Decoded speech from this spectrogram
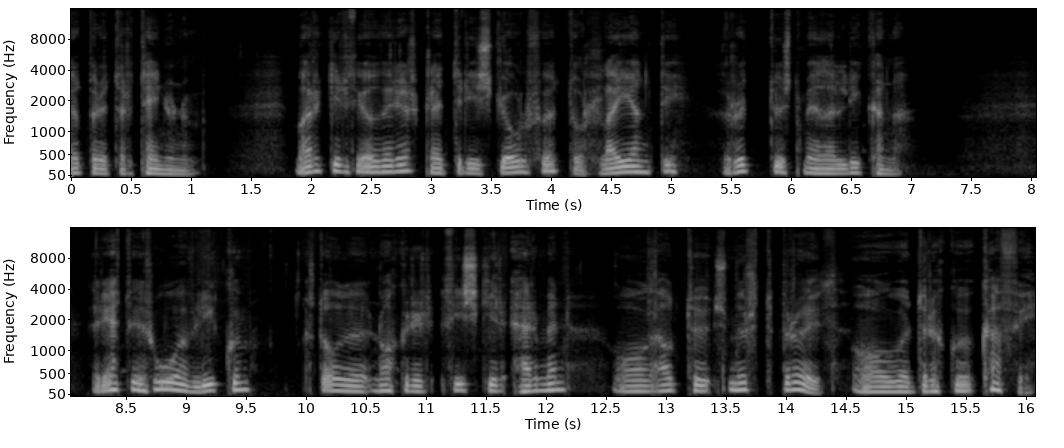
játbröytarteinunum. Margir þjóðverjar klættir í skjólfött og hlæjandi ruttust meðal líkana. Rétt við hrú af líkum stóðu nokkrir þýskir hermenn og áttu smurt brauð og drukku kaffi.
